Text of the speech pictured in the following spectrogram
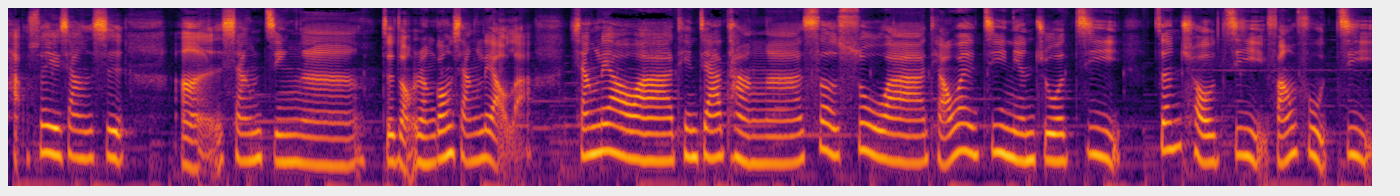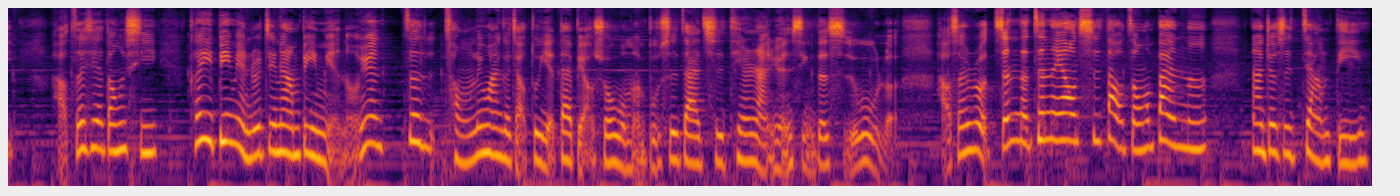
好，所以像是。嗯，香精啊，这种人工香料啦，香料啊，添加糖啊，色素啊，调味剂、粘着剂、增稠剂、防腐剂，好，这些东西可以避免就尽量避免哦，因为这从另外一个角度也代表说我们不是在吃天然原形的食物了。好，所以如果真的真的要吃到怎么办呢？那就是降低。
